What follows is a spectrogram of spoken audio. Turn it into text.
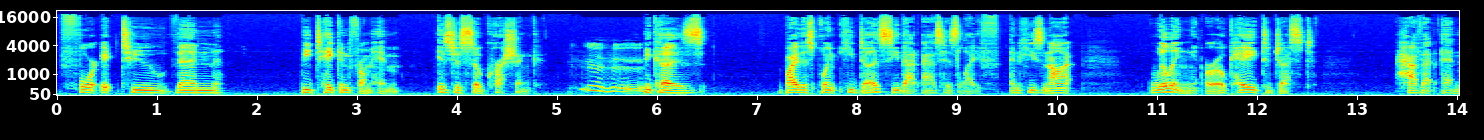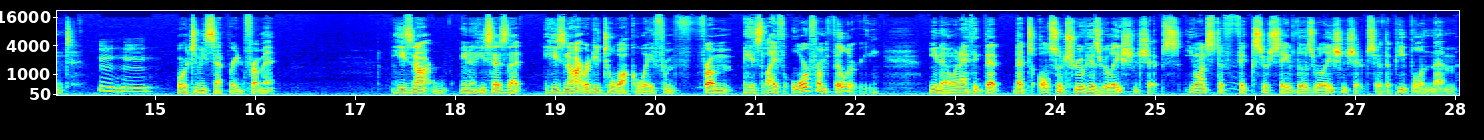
for it to then be taken from him is just so crushing Mm-hmm. because by this point he does see that as his life and he's not willing or okay to just have that end Mm-hmm. or to be separated from it he's not you know he says that he's not ready to walk away from from his life or from Fillory you know and i think that that's also true of his relationships. He wants to fix or save those relationships or the people in them.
